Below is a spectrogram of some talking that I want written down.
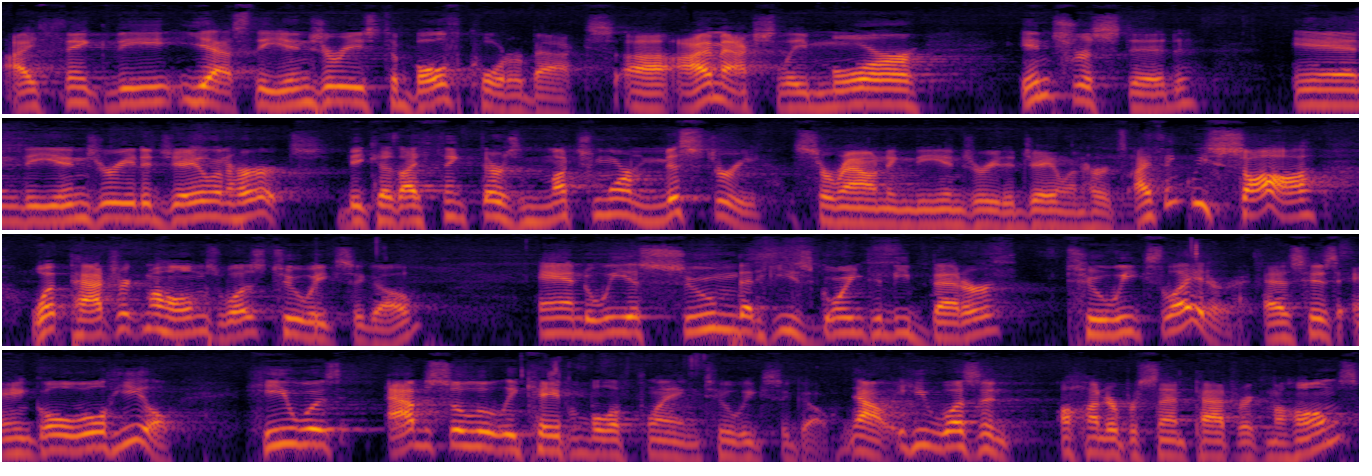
I think the yes, the injuries to both quarterbacks. Uh, I'm actually more interested in the injury to Jalen Hurts because I think there's much more mystery surrounding the injury to Jalen Hurts. I think we saw what Patrick Mahomes was two weeks ago, and we assume that he's going to be better two weeks later as his ankle will heal. He was absolutely capable of playing two weeks ago. Now, he wasn't 100% Patrick Mahomes,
